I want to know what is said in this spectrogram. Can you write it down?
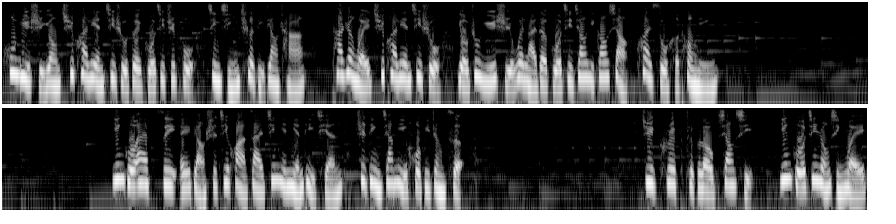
呼吁使用区块链技术对国际支付进行彻底调查。他认为区块链技术有助于使未来的国际交易高效、快速和透明。英国 FCA 表示，计划在今年年底前制定加密货币政策。据 CryptoGlobe 消息，英国金融行为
